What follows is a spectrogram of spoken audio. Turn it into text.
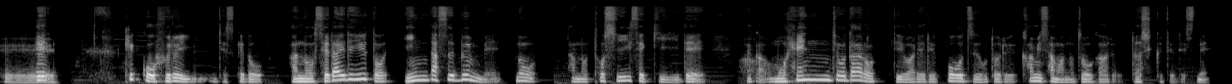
へ結構古いんですけど、あの世代で言うとインダス文明のあの都市遺跡で、なんかモヘンジョダロって言われるポーズを取る神様の像があるらしくてですね、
